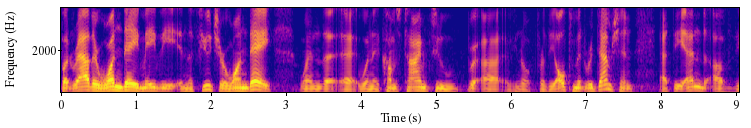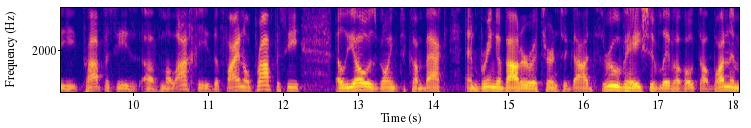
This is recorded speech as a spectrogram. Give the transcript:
but rather one day, maybe in the future, one day when the uh, when it comes time to uh, you know for the ultimate redemption at the end of the prophecies of Malachi, the final prophecy, Eliyahu is going to come back and bring about a return to God through Veheshiv Levavot al Banim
